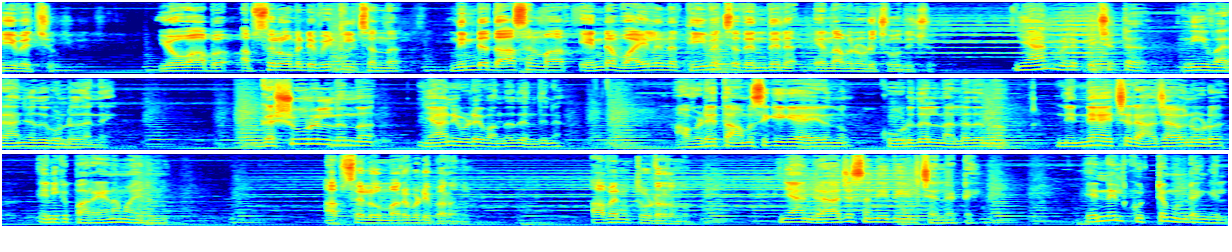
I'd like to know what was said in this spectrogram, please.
തീ വെച്ചു. യോവാബ് അബ്സലോമിന്റെ വീട്ടിൽ ചെന്ന് നിന്റെ ദാസന്മാർ എന്റെ വയലിന് എന്തിന് എന്ന് അവനോട് ചോദിച്ചു. ഞാൻ വിളിപ്പിച്ചിട്ട് നീ വരാഞ്ഞത് കൊണ്ട് തന്നെ. ഗഷൂറിൽ നിന്ന് ഞാനിവിടെ വന്നത് എന്തിന്? അവിടെ താമസിക്കുകയായിരുന്നു കൂടുതൽ നല്ലതെന്ന് നിന്നെ അയച്ച രാജാവിനോട് എനിക്ക് പറയണമായിരുന്നു. അബ്സലോ മറുപടി പറഞ്ഞു. അവൻ തുടർന്നു. ഞാൻ രാജസന്നിധിയിൽ ചെല്ലട്ടെ. എന്നിൽ കുറ്റമുണ്ടെങ്കിൽ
